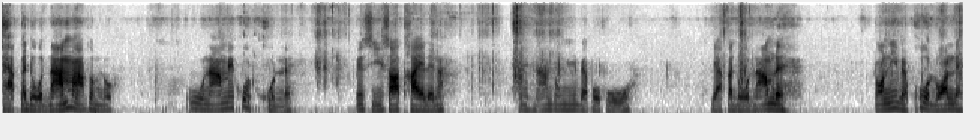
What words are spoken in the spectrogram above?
ฉากกระโดดน้ำมากสมดู อู้น้ำไม่โคตรขุ่นเลย เป็นสีซาไทยเลยนะน้ำตรงนี้แบบโอ้โห อยากกระโดดน้ำเลย ตอนนี้แบบโคตรร้อนเลย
